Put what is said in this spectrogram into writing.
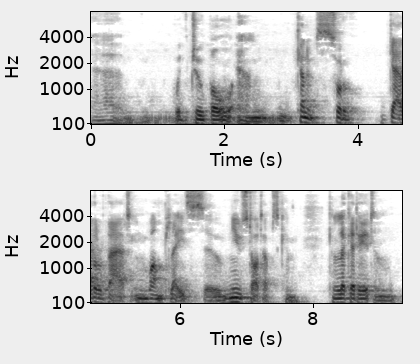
um, with Drupal, and kind of sort of gather that in one place, so new startups can can look at it and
